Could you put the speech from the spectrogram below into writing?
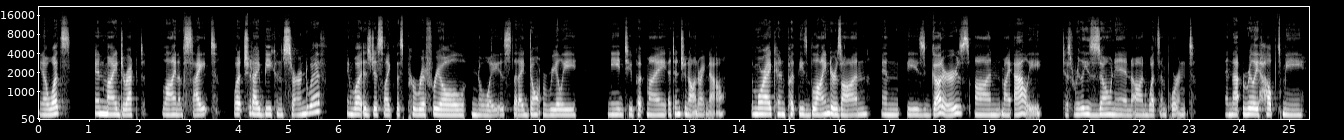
You know, what's in my direct line of sight? What should I be concerned with? And what is just like this peripheral noise that I don't really need to put my attention on right now? The more I can put these blinders on and these gutters on my alley just really zone in on what's important. And that really helped me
